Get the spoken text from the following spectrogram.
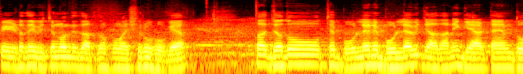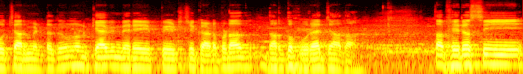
ਪੇਟ ਦੇ ਵਿੱਚ ਉਹਨਾਂ ਦੇ ਦਰਦ ਹੋਣਾ ਸ਼ੁਰੂ ਹੋ ਗਿਆ। ਤਾਂ ਜਦੋਂ ਉੱਥੇ ਬੋਲੇ ਨੇ, ਬੋਲਿਆ ਵੀ ਜ਼ਿਆਦਾ ਨਹੀਂ ਗਿਆ ਟਾਈਮ 2-4 ਮਿੰਟ ਤੇ ਉਹਨਾਂ ਨੇ ਕਿਹਾ ਵੀ ਮੇਰੇ ਪੇਟ 'ਚ ਗੜਬੜਾ, ਦਰਦ ਹੋ ਰਿਹਾ ਜ਼ਿਆਦਾ। ਤਾਂ ਫਿਰ ਅਸੀਂ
